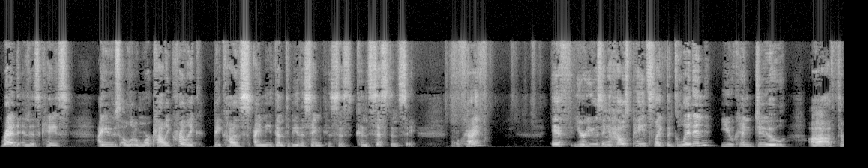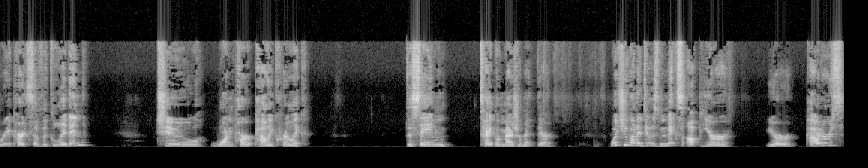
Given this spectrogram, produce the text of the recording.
red in this case, I use a little more polycrylic because I need them to be the same consist consistency. Okay. If you're using house paints like the Glidden, you can do uh, three parts of the Glidden to one part polycrylic the same type of measurement there. What you want to do is mix up your, your powders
